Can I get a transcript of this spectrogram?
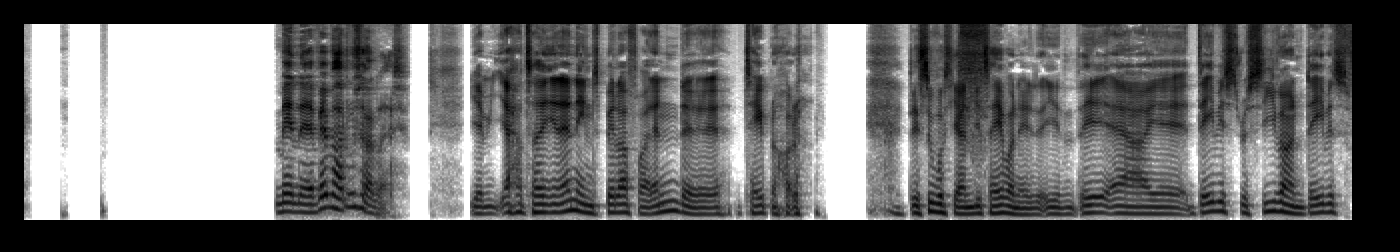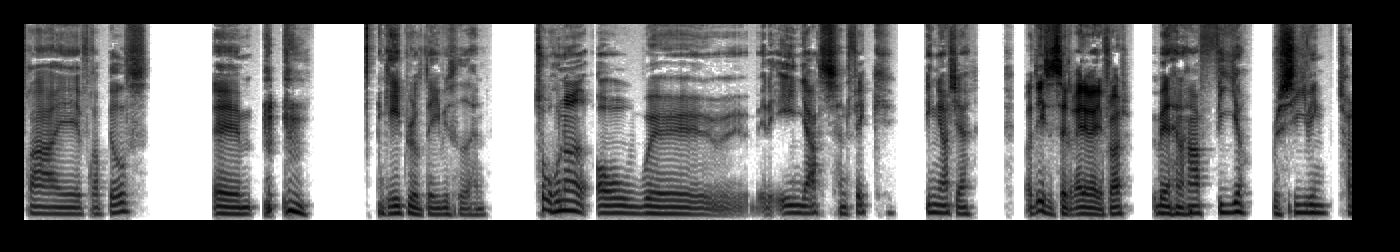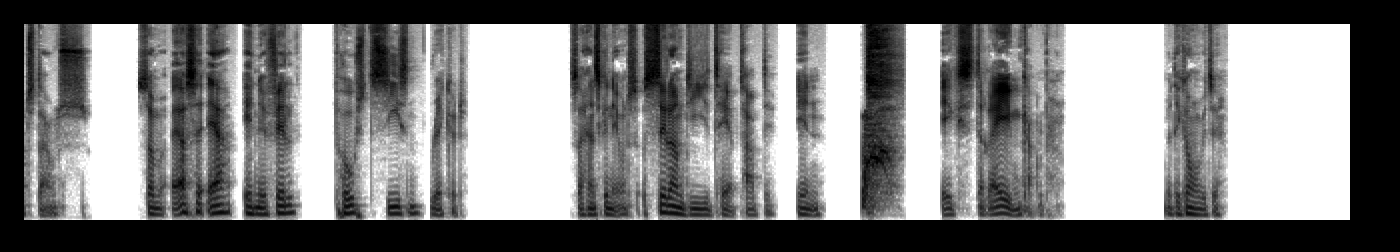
Men uh, hvem har du så, Andreas? Jamen, jeg har taget en anden en spiller fra et andet øh, tabende hold. det er superstjernen, de taberne. Det er øh, Davis, receiveren Davis fra, øh, fra Bills. Øh, Gabriel Davis hedder han. 200 og øh, en yards, han fik. En yards, ja. Og det er sig selv rigtig, rigtig flot. Men han har fire receiving touchdowns, som også er NFL postseason record. Så han skal nævnes. Og selvom de tabte tabte en ekstrem kamp. Men det kommer vi til.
